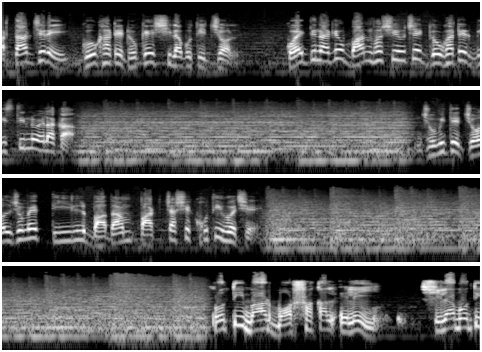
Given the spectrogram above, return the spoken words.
আর তার জেরেই গোঘাটে ঢোকে শিলাবতীর জল। কয়েকদিন আগেও বানভাসী হয়েছে গোঘাটের বিস্তীর্ণ এলাকা। জমিতে জল জমে তিল, বাদাম, পাট চাষে ক্ষতি হয়েছে। প্রতিবার বর্ষাকাল এলেই শিলাবতী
